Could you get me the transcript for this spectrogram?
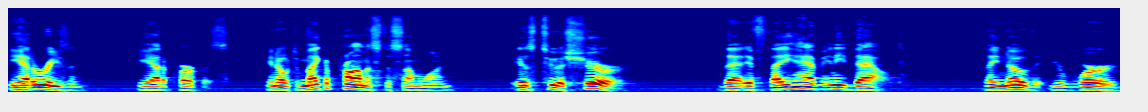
He had a reason, he had a purpose. You know, to make a promise to someone is to assure that if they have any doubt, they know that your word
